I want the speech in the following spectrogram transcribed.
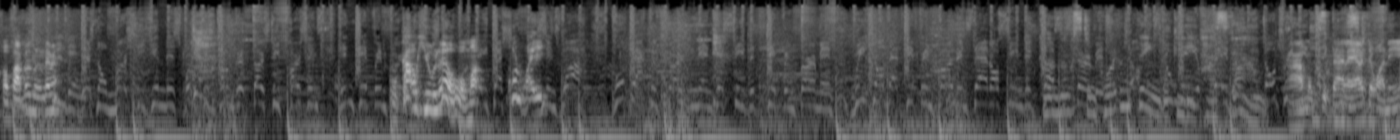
ขอฟังแป๊บนึงได้ไหมโอ้เก้าคิวเลยเหรอผมอะโคตรไว อ่ามงกุฎได้แล้วจังหวะนี้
